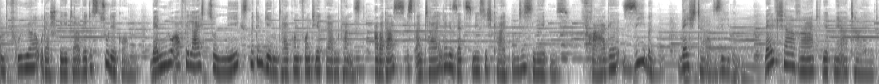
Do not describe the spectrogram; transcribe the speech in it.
Und früher oder später wird es zu dir kommen, wenn du auch vielleicht zunächst mit dem Gegenteil konfrontiert werden kannst. Aber das ist ein Teil der Gesetzmäßigkeiten des Lebens. Frage 7. Wächter 7. Welcher Rat wird mir erteilt?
